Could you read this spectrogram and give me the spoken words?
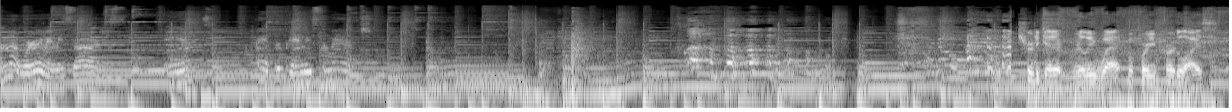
I'm not wearing any socks. And I have the panties to match. Make sure to get it really wet before you fertilize.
